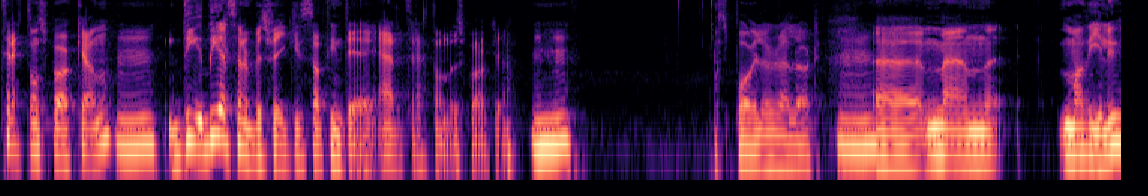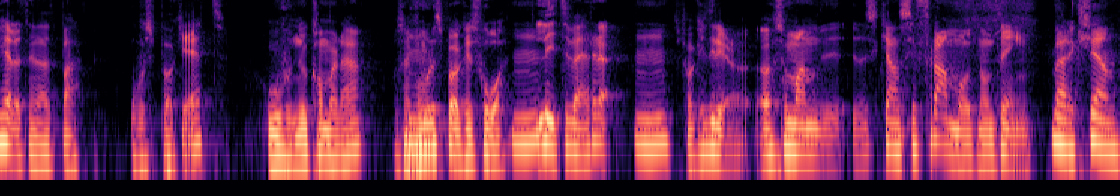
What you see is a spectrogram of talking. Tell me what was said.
13 spöken, Mm. de- dels är det besvikelse att det inte är 13 spöke. Mhm. Spoiler alert. Mm. Eh, men man vill ju hela tiden att bara, oh, spöke 1, oh, nu kommer det. Och sen kommer det spöke 2, lite värre. Spöke 3. Alltså man kan se fram emot någonting. Verkligen.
